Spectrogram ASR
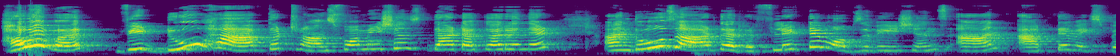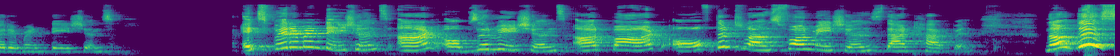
However, we do have the transformations that occur in it and those are the reflective observations and active experimentations. Experimentations and observations are part of the transformations that happen. Now this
